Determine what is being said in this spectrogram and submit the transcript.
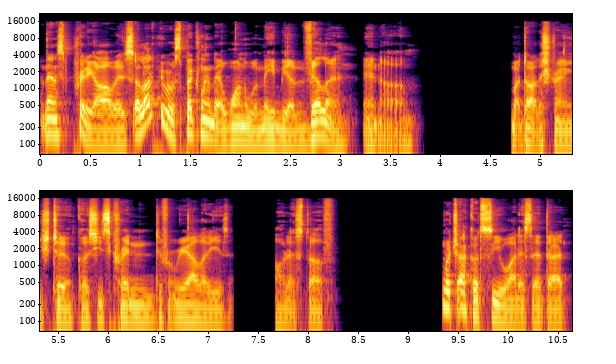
that's pretty obvious. A lot of people are speculating that Wanda would maybe be a villain in uh, Doctor Strange too, because she's creating different realities and all that stuff. Which I could see why they said that.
